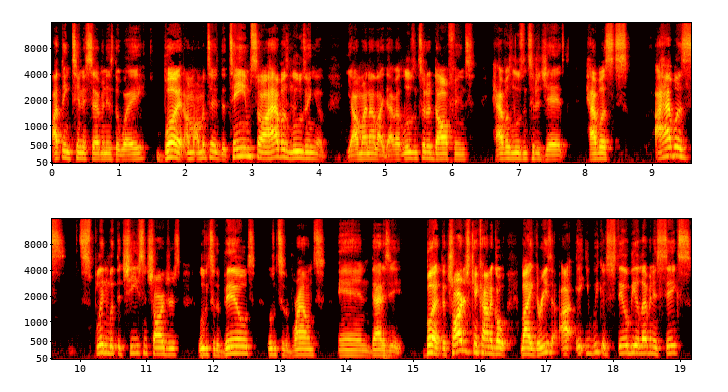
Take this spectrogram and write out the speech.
I think ten to seven is the way. But I'm, I'm gonna tell you the team. So I have us losing. Y'all might not like that. I have us losing to the Dolphins. Have us losing to the Jets. Have us. I have us splitting with the Chiefs and Chargers, losing to the Bills, losing to the Browns, and that is it. But the Chargers can kind of go like the reason I, it, we could still be 11 and 6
